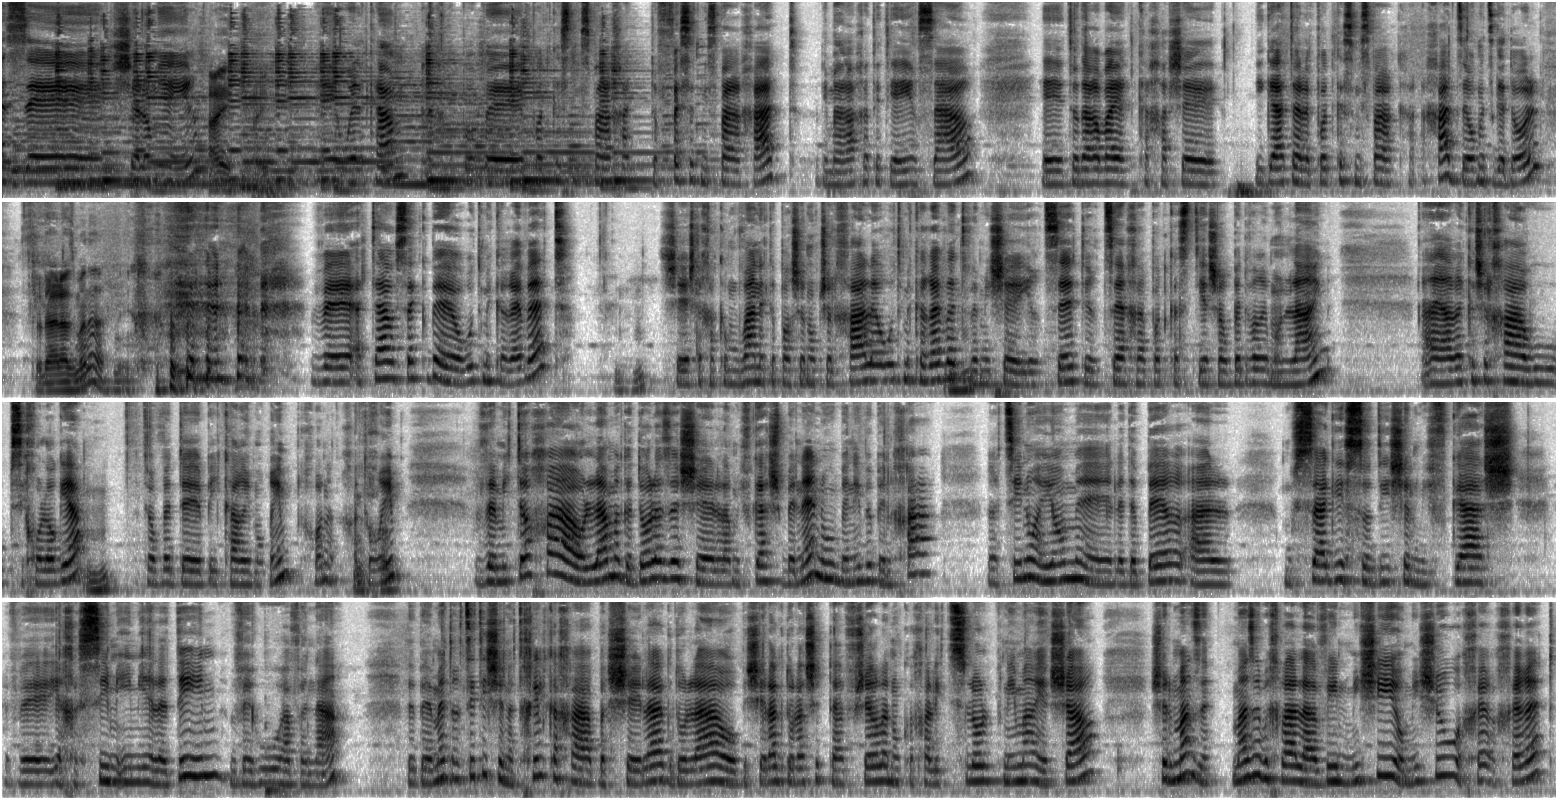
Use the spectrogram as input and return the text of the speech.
אז אה, שלום יאיר, היי, היי. וולקאם, אנחנו פה בפודקאסט מספר אחת, תופסת מספר אחת, אני מארחת את יאיר סער. אה, תודה רבה ככה שהגעת לפודקאסט מספר אחת, זה אומץ גדול. תודה על ההזמנה. ואתה עוסק בהורות מקרבת, שיש לך כמובן את הפרשנות שלך להורות מקרבת, ומי שירצה, תרצה אחרי הפודקאסט, יש הרבה דברים אונליין. הרקע שלך הוא פסיכולוגיה, אתה עובד אה, בעיקר עם הורים, נכון? הדרכת נכון. הורים. ומתוך העולם הגדול הזה של המפגש בינינו, ביני ובינך, רצינו היום אה, לדבר על מושג יסודי של מפגש ויחסים עם ילדים, והוא הבנה. ובאמת רציתי שנתחיל ככה בשאלה הגדולה, או בשאלה גדולה שתאפשר לנו ככה לצלול פנימה ישר, של מה זה? מה זה בכלל להבין מישהי או מישהו אחר אחרת?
